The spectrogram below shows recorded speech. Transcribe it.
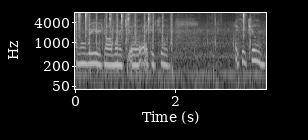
Come over here. No, I'm gonna kill. Uh, I could kill him. I could kill him.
